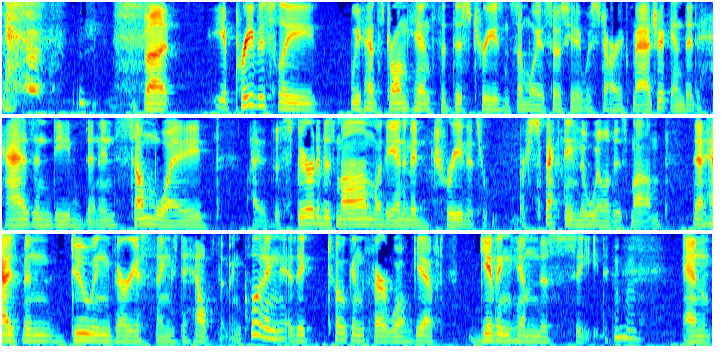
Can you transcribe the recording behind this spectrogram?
but yeah, previously, we've had strong hints that this tree is in some way associated with Staryk magic, and that has indeed been in some way either the spirit of his mom or the animated tree that's respecting the will of his mom that has been doing various things to help them, including as a token farewell gift, giving him this seed. And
